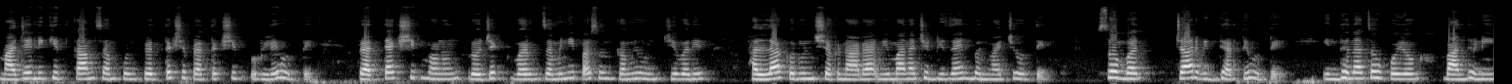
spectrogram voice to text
माझे लिखित काम संपून प्रत्यक्ष प्रात्यक्षिक उरले होते. प्रात्यक्षिक म्हणून प्रोजेक्टवर जमिनीपासून कमी उंचीवरील हल्ला करून शकणारा विमानाचे डिझाईन बनवायचे होते. सोबत चार विद्यार्थी होते. इंधनाचा उपयोग बांधणी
